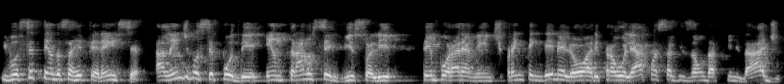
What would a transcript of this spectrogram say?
E você tendo essa referência, além de você poder entrar no serviço ali temporariamente para entender melhor e para olhar com essa visão da afinidade,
